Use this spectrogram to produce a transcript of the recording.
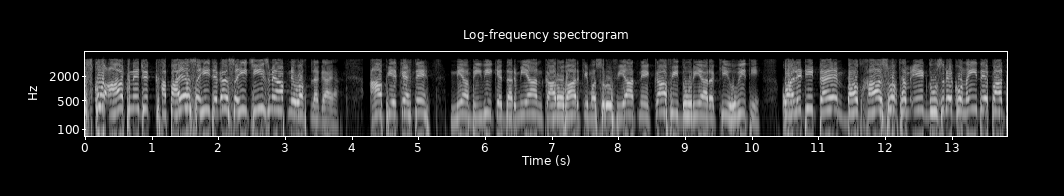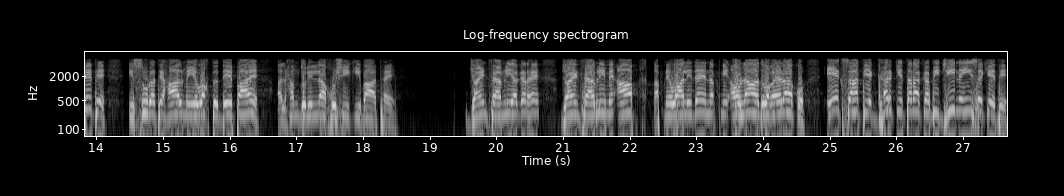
उसको आपने जो खपाया सही जगह, सही चीज़ में आपने वक्त लगाया। आप ये कहते हैं, मियाँ बीवी के दरमियान कारोबार की मसरूफियात ने काफ़ी दूरियाँ रखी हुई थी। क्वालिटी टाइम बहुत खास वक्त हम एक दूसरे को नहीं दे पाते थे। इस सूरत हाल में ये वक्त दे पाए, अल्हम्दुलिल्लाह खुशी की बात है। ज्वाइंट फैमिली अगर है ज्वाइंट फैमिली में आप अपने वालिदैन, अपनी औलाद वगैरह को एक साथ ये घर की तरह कभी जी नहीं सके थे।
